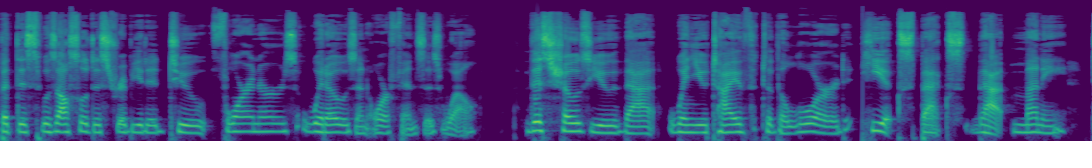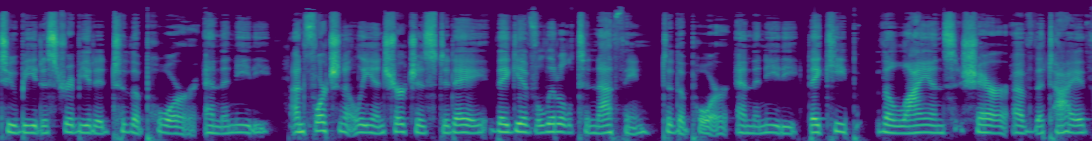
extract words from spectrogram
But this was also distributed to foreigners, widows, and orphans as well. This shows you that when you tithe to the Lord, He expects that money to be distributed to the poor and the needy. Unfortunately, in churches today, they give little to nothing to the poor and the needy. They keep the lion's share of the tithe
